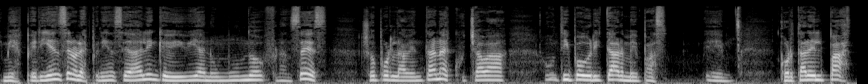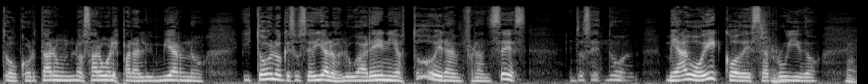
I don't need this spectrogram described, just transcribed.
Y mi experiencia era la experiencia de alguien que vivía en un mundo francés. Yo por la ventana escuchaba a un tipo gritarme, pas, eh, cortar el pasto, cortar un- los árboles para el invierno y todo lo que sucedía, los lugareños, todo era en francés. Entonces no, me hago eco de ese ruido, Ah.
